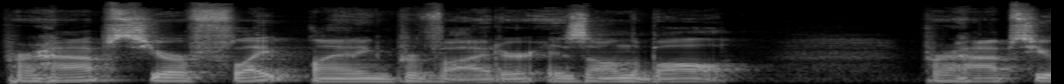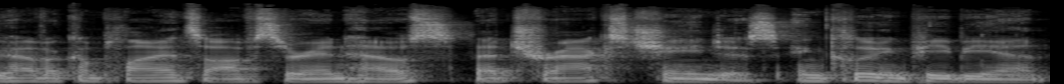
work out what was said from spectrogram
Perhaps your flight planning provider is on the ball. Perhaps you have a compliance officer in house that tracks changes, including PBN.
